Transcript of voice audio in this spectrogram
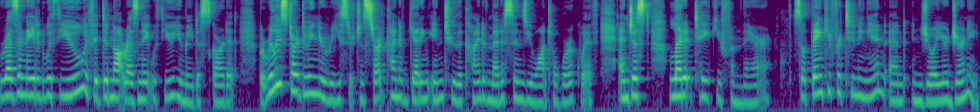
resonated with you. If it did not resonate with you, you may discard it. But really start doing your research and start kind of getting into the kind of medicines you want to work with and just let it take you from there. So, thank you for tuning in and enjoy your journey.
